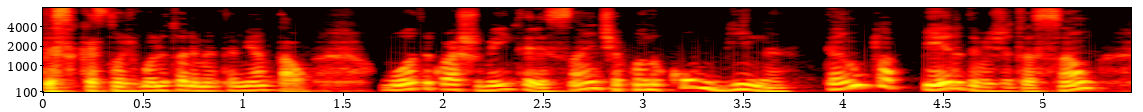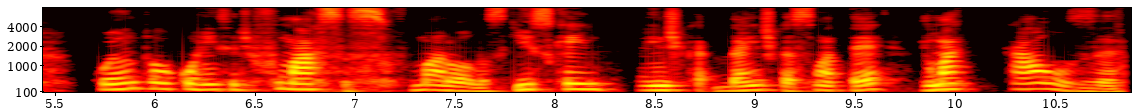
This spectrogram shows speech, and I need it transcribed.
dessa questão de monitoramento ambiental. Uma outra que eu acho bem interessante é quando combina tanto a perda da vegetação quanto a ocorrência de fumaças, fumarolas, que isso que é indica, dá indicação até de uma causa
